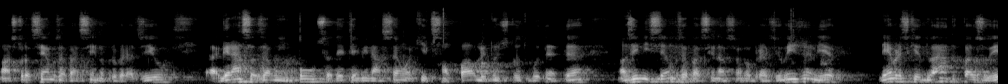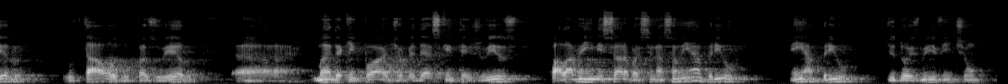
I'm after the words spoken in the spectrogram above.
Nós trouxemos a vacina para o Brasil, uh, graças ao impulso, à determinação aqui de São Paulo e do Instituto Butantan, nós iniciamos a vacinação no Brasil em janeiro. Lembra-se que Eduardo Pazuello, o tal do Pazuello, manda quem pode, obedece quem tem juízo, falava em iniciar a vacinação em abril, em abril de 2021.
